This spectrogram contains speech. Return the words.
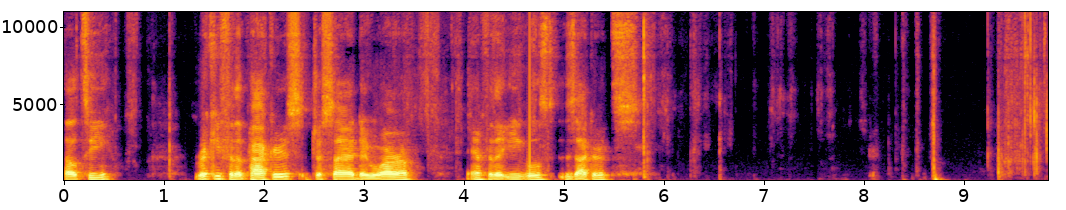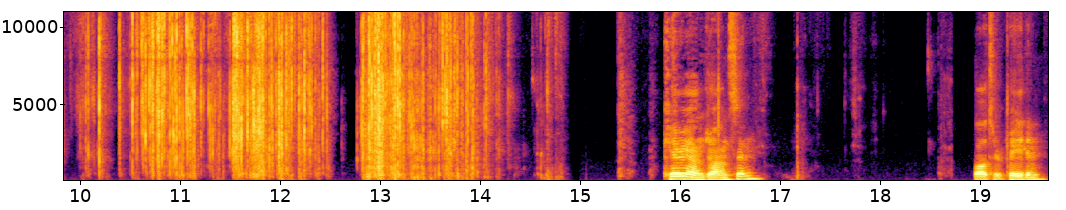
LT. Rookie for the Packers, Josiah DeGuara. And for the Eagles, Zach Ertz. on Johnson, Walter Payton,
